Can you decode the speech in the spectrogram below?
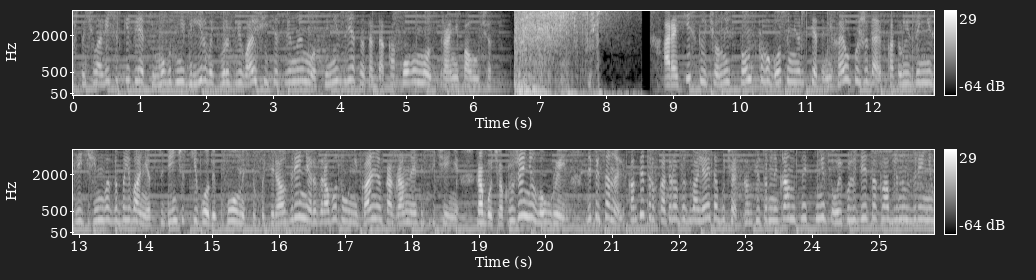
что человеческие человеческие клетки могут мигрировать в развивающийся свиной мозг, и неизвестно тогда, какого монстра они получат. А российский ученый из Томского госуниверситета Михаил Пожидаев, который из-за неизлечимого заболевания в студенческие годы полностью потерял зрение, разработал уникальное программное обеспечение «Рабочее окружение Low Rain» для персональных компьютеров, которое позволяет обучать компьютерной грамотности не только людей с ослабленным зрением,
